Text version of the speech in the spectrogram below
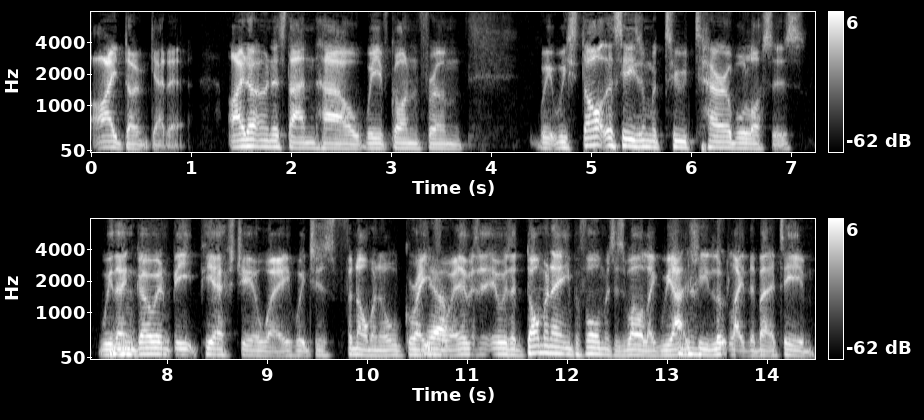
I don't get it. I don't understand how we've gone from we, we start the season with two terrible losses. We mm-hmm. then go and beat PSG away, which is phenomenal, great yeah. for it. It was it was a dominating performance as well. Like we mm-hmm. actually mm-hmm. looked like the better team.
